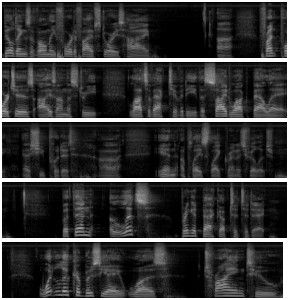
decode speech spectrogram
buildings of only four to five stories high, uh, front porches, eyes on the street, lots of activity, the sidewalk ballet, as she put it. Uh, in a place like Greenwich Village. But then uh, let's bring it back up to today. What Le Corbusier was trying to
